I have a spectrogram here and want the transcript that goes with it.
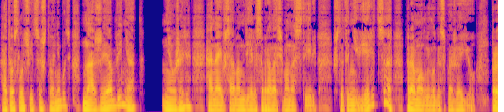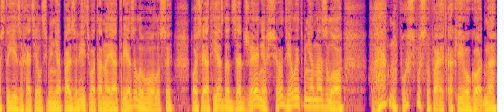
а то случится что-нибудь, нас же и обвинят». «Неужели она и в самом деле собралась в монастырь? Что-то не верится?» — промолвила госпожа Ю. «Просто ей захотелось меня позлить, вот она и отрезала волосы. После отъезда Дзядженя все делает мне назло. Ладно, пусть поступает, как ей угодно».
